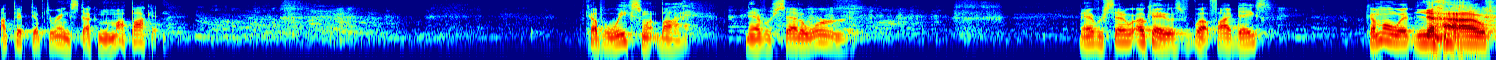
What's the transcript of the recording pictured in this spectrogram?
I picked up the ring, stuck him in my pocket. A couple weeks went by, never said a word. Never said a word. Okay, it was what, five days? Come on with no.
